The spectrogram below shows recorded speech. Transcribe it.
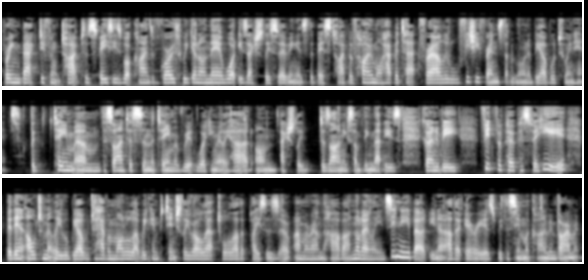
bring back different types of species, what kinds of growth we get on there, what is actually serving as the best type of home or habitat for our little fishy friends that we want to be able to enhance. The team, um, the scientists and the team are re- working really hard hard on actually designing something that is going to be fit for purpose for here, but then ultimately we'll be able to have a model that we can potentially roll out to all other places um, around the harbour, not only in Sydney, but, you know, other areas with a similar kind of environment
